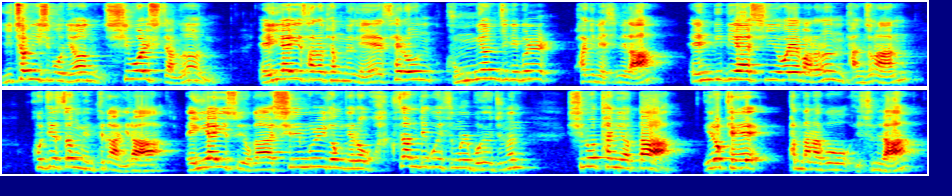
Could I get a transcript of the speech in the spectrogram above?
2025년 10월 시장은 AI 산업혁명의 새로운 국면 진입을 확인했습니다. 엔비디아 CEO의 발언은 단순한 호재성 멘트가 아니라 AI 수요가 실물 경제로 확산되고 있음을 보여주는 신호탄이었다. 이렇게 판단하고 있습니다.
